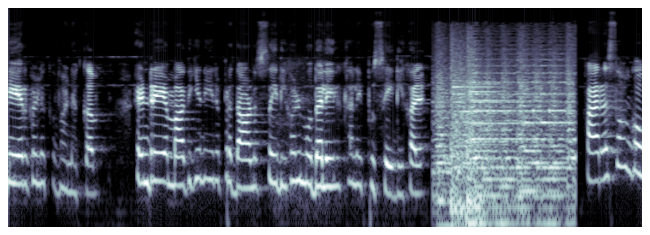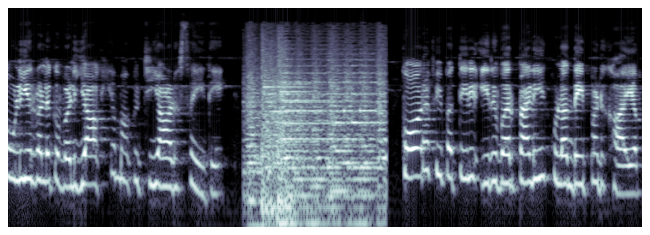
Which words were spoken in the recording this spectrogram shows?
நேர்களுக்கு வணக்கம். இன்றைய மதிய நேர பிரதான செய்திகள் முதலில் தலைப்பு செய்திகள். அரசாங்க ஊழியர்களுக்கு வெளியாகிய மகிழ்ச்சியான செய்தி. கோர விபத்தில் இருவர் பலி குழந்தை படுகாயம்.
